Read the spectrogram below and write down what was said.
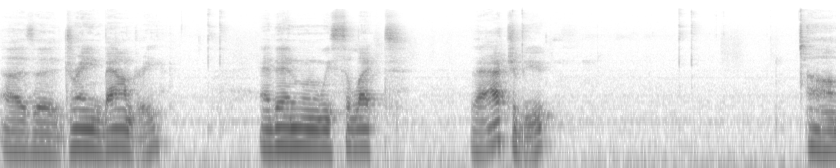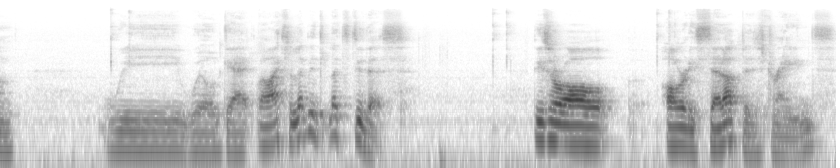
as a drain boundary. And then when we select the attribute, um, we will get, well, actually, let me, let's do this. These are all already set up as drains,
